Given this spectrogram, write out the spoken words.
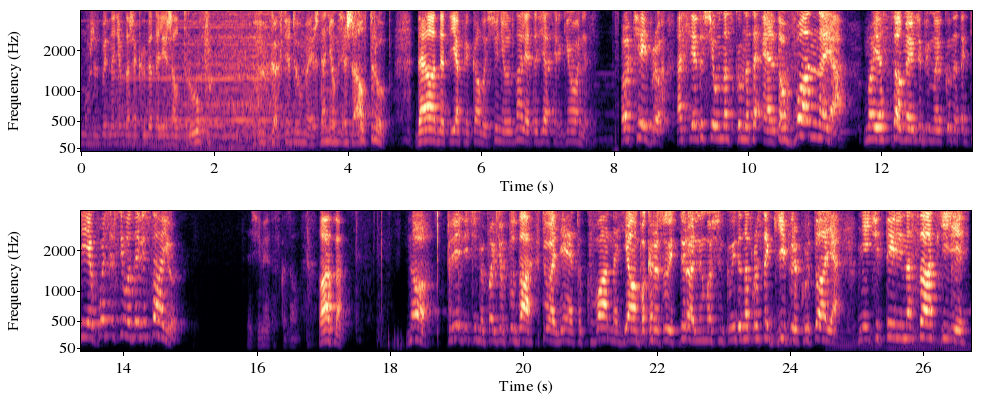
Может быть, на нем даже когда-то лежал труп? Как ты думаешь, на нем лежал труп? Да ладно, это я прикалываюсь, еще не узнали, это же я Сергионис. Окей, бро, а следующая у нас комната это ванная! Моя самая любимая комната, где я больше всего зависаю. Зачем я это сказал? Ладно, но прежде чем мы пойдем туда, к туалету, к ванной, я вам покажу свою стиральную машинку. Ведь она просто гипер крутая. В ней четыре насадки есть.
